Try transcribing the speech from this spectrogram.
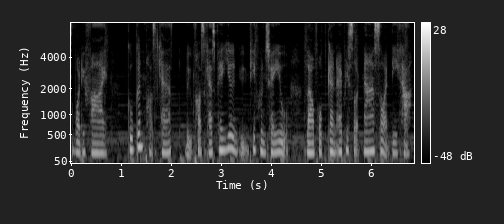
Spotify Google Podcast หรือ Podcast Player อื่นๆที่คุณใช้อยู่ แล้วพบกันเอพิโซดหน้า สวัสดีค่ะ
